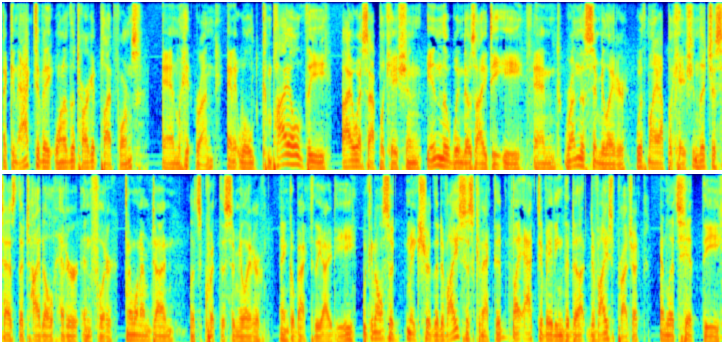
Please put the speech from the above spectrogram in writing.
I can activate one of the target platforms and hit run, and it will compile the iOS application in the Windows IDE and run the simulator with my application that just has the title, header, and footer. And when I'm done, let's quit the simulator and go back to the IDE. We can also make sure the device is connected by activating the device project, and let's hit the,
